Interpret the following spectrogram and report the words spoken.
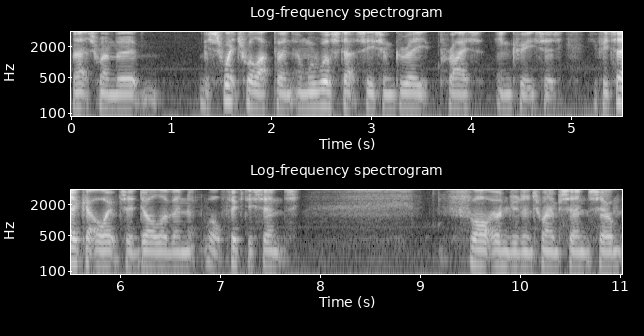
that's when the the switch will happen, and we will start to see some great price increases. If you take it all up to a dollar, then well, 50 cents, 420%. So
